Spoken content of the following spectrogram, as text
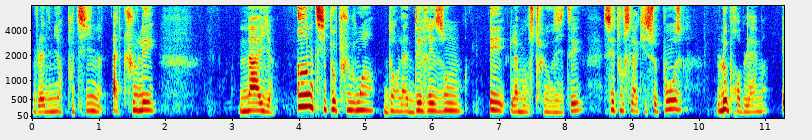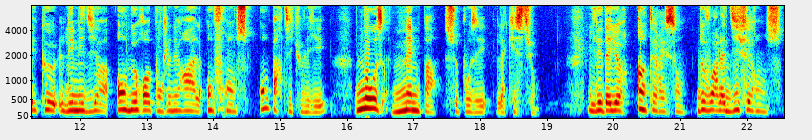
Vladimir Poutine acculé n'aille un petit peu plus loin dans la déraison et la monstruosité, c'est tout cela qui se pose. Le problème est que les médias en Europe en général, en France en particulier, n'osent même pas se poser la question. Il est d'ailleurs intéressant de voir la différence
